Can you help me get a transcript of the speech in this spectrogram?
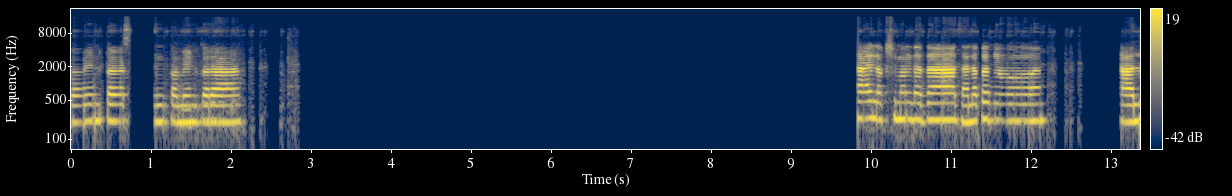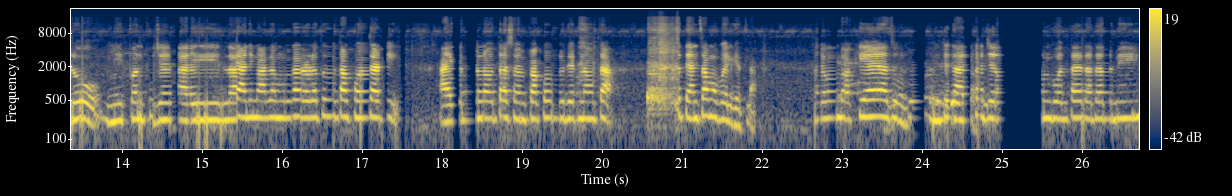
कमेंट करा कमेंट करा. हाय लक्ष्मण दादा? झालं का जेवण? आलो. मी पण पूजा ताईला आणि माझा मुलगा रडत होता फोनसाठी. ऐकत नव्हता स्वयंपाक करू देत नव्हता. तर त्यांचा मोबाईल घेतला. जेवण बाकी आहे अजून. तुमचे झालं का जेवण? बोलताय दादा तुम्ही.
